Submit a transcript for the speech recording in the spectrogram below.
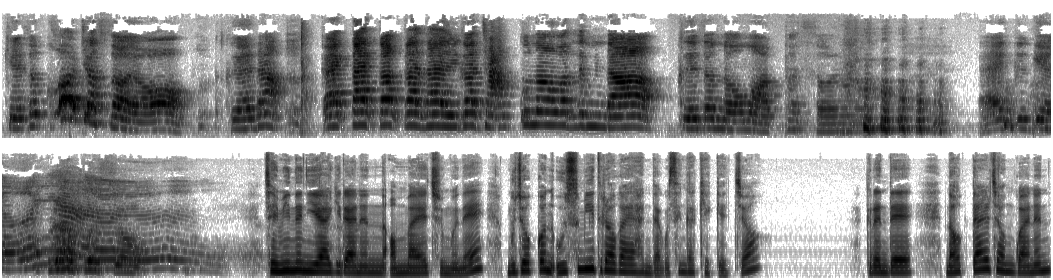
계속 커졌어요. 그래서 깔깔깔깔 소리가 자꾸 나왔습니다. 그래서 너무 아팠어요. 아 그게 왜 재미있는 이야기라는 엄마의 주문에 무조건 웃음이 들어가야 한다고 생각했겠죠? 그런데 넉 달 전과는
